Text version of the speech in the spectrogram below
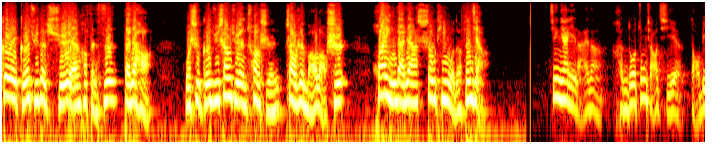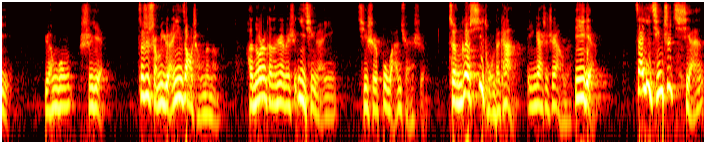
各位格局的学员和粉丝，大家好，我是格局商学院创始人赵振宝老师，欢迎大家收听我的分享。今年以来呢，很多中小企业倒闭，员工失业，这是什么原因造成的呢？很多人可能认为是疫情原因，其实不完全是。整个系统的看，应该是这样的：第一点，在疫情之前，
